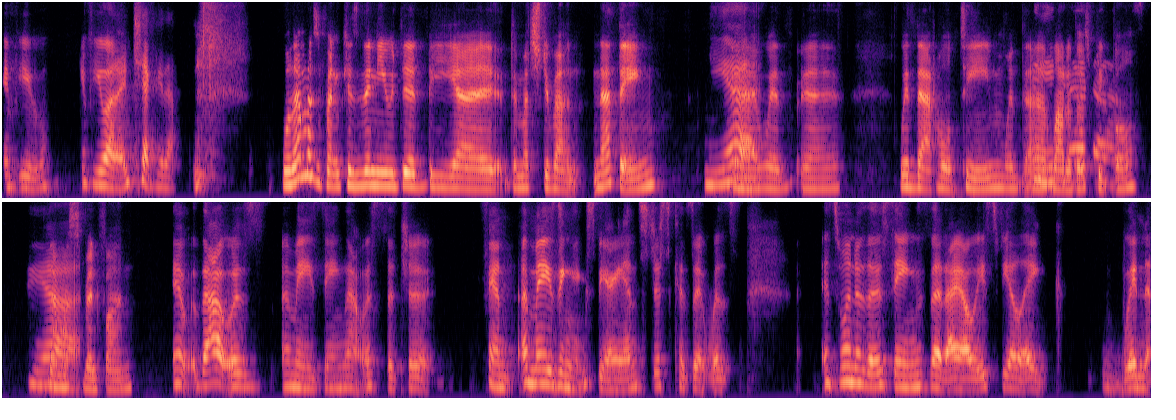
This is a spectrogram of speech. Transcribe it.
if you if you want to check it out. Well, that must have been because then you did the uh the much ado about nothing. Yeah. Uh, with uh with that whole team, with uh, a lot of those people. Yeah. That must have been fun. It that was amazing. That was such a fan amazing experience just because it was it's one of those things that I always feel like when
